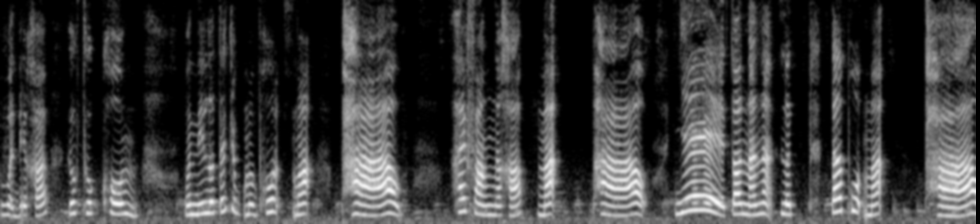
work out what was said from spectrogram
สวัสดีครับทุกทุกๆคน วันนี้เราจะมาพูดมะพร้าวให้ฟังนะครับมะพร้าวเย้ตอนนั้นอะเราได้พูดมะพร้าว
